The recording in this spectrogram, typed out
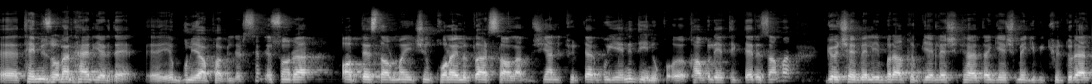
E, temiz olan her yerde e, bunu yapabilirsin. E sonra abdest almayı için kolaylıklar sağlanmış. Yani Türkler bu yeni dini e, kabul ettikleri zaman göçebeliği bırakıp yerleşik hayata geçme gibi kültürel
